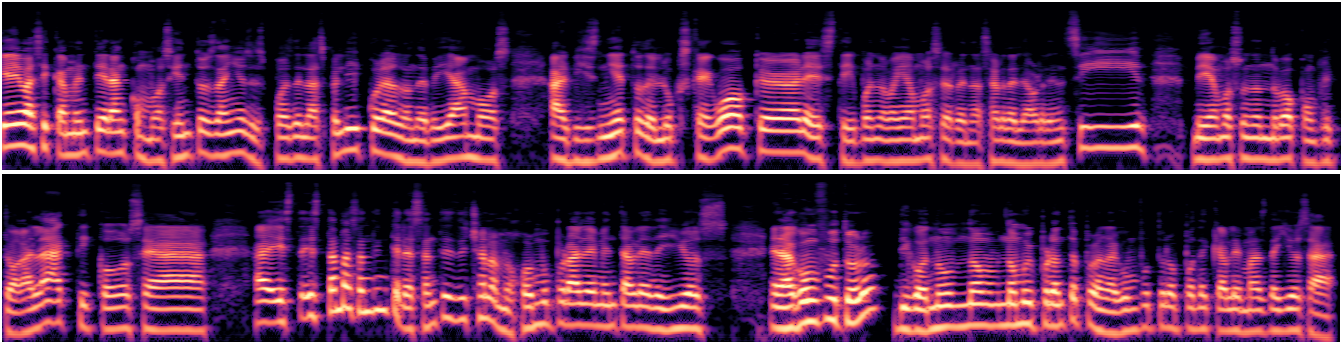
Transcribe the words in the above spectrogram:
que básicamente eran como cientos de años después de las películas, donde veíamos al bisnieto de Luke Skywalker, este, y bueno, veíamos el renacer de la Orden Sith, veíamos un nuevo conflicto galáctico, o sea, ah, este, están bastante interesantes, de hecho a lo mejor muy probablemente hable de ellos en algún futuro, digo, no, no, no muy pronto, pero en algún futuro puede que hable más de ellos a,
